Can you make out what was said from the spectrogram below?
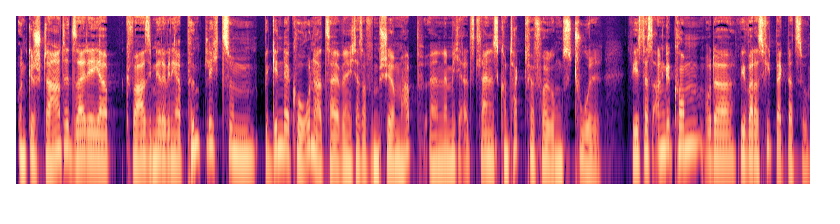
Und gestartet seid ihr ja quasi mehr oder weniger pünktlich zum Beginn der Corona-Zeit, wenn ich das auf dem Schirm habe, äh, nämlich als kleines Kontaktverfolgungstool. Wie ist das angekommen oder wie war das Feedback dazu?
